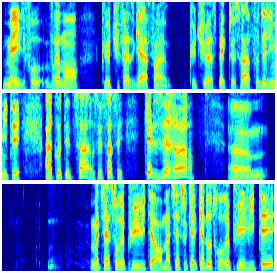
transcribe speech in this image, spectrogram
mais il faut vraiment que tu fasses gaffe. Hein, que tu respectes ça, faut délimiter. À côté de ça, c'est ça, c'est quelles erreurs euh, Mathias aurait pu éviter Alors Mathias ou quelqu'un d'autre aurait pu éviter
